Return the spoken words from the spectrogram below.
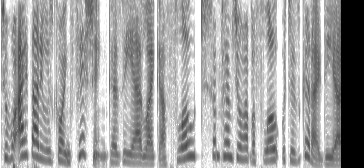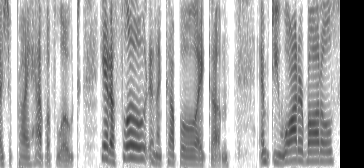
to what I thought he was going fishing because he had like a float. Sometimes you'll have a float, which is a good idea. I should probably have a float. He had a float and a couple like um, empty water bottles.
